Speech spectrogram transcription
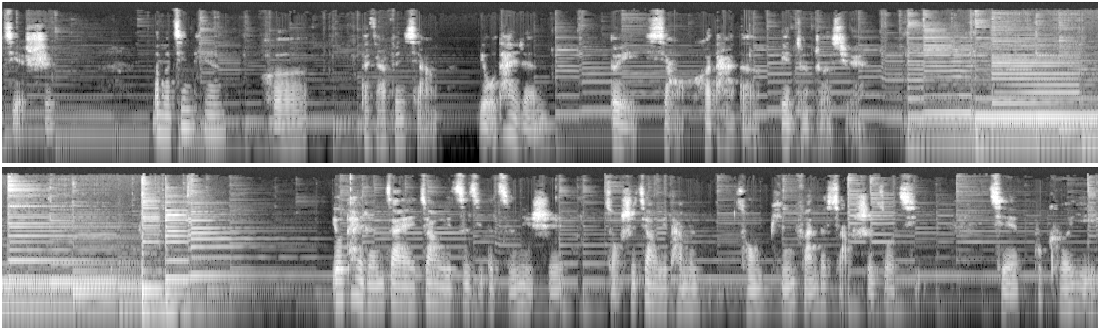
解释。那么今天和大家分享犹太人对小和大的辩证哲学。犹太人在教育自己的子女时，总是教育他们从平凡的小事做起，且不可以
